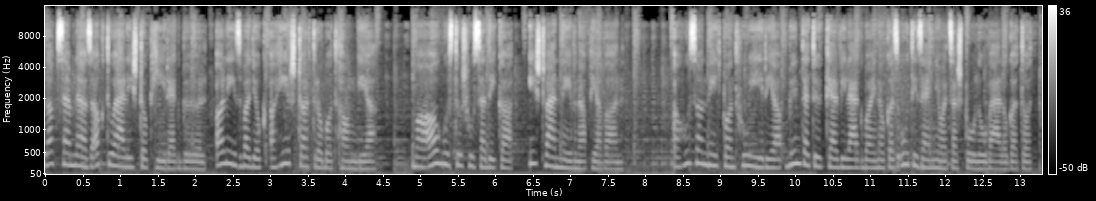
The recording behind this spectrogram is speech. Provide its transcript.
Lapszemle az aktuális top hírekből. Alíz vagyok, a hírstart robot hangja. Ma augusztus 20-a, István névnapja van. A 24.hu írja, büntetőkkel világbajnok az U18-as póló válogatott.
